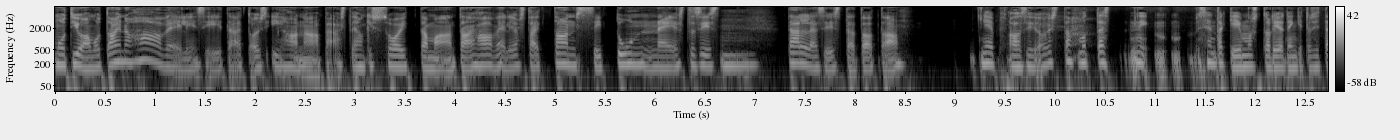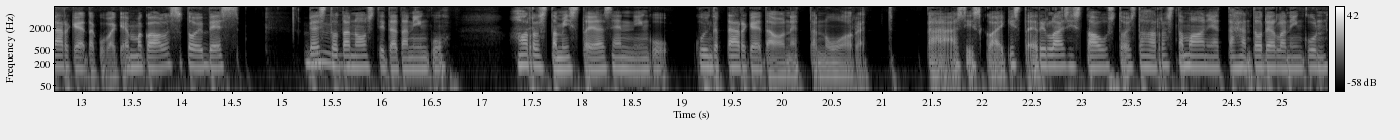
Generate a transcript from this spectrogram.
mutta joo, mutta aina haaveilin siitä, että olisi ihanaa päästä johonkin soittamaan tai haaveilin jostain tanssitunneista, siis Mm. tällaisista tota, Jep. asioista. Mutta niin, sen takia musta oli jotenkin tosi tärkeää, kun vaikka Emma Kaalassa toi Bess, Bess Mm. tota nosti tätä niin kuin harrastamista ja sen niin kuin, kuinka tärkeää on, että nuoret pääsis kaikista erilaisista taustoista harrastamaan ja että hän todella niin kuin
